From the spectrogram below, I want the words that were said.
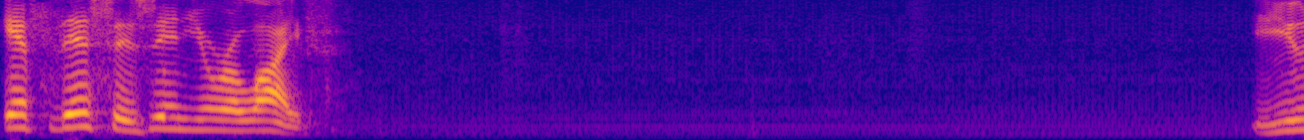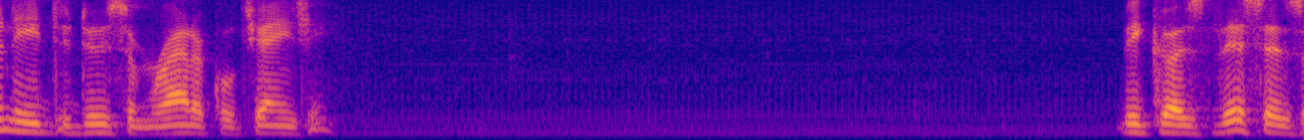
If this is in your life, you need to do some radical changing. Because this is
